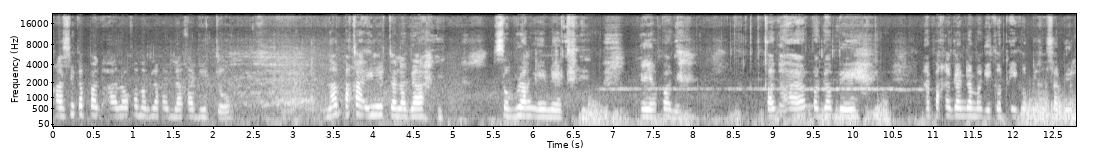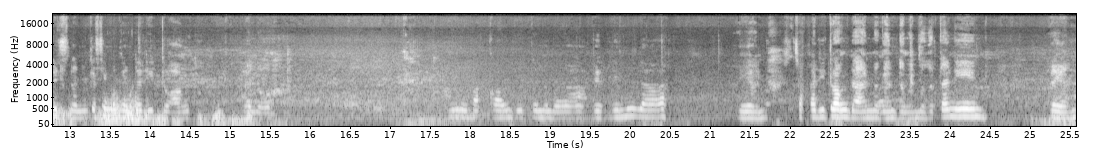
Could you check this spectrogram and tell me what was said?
Kasi kapag araw ka maglakad-lakad dito, napakainit talaga. Sobrang init. Kaya pag pag, uh, pag gabi, napakaganda mag-ikot-ikot dito sa village namin kasi maganda dito ang ano ang background dito ng mga verde nila. Ayan. Saka dito ang daan maganda may mga tanim. Ayan.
